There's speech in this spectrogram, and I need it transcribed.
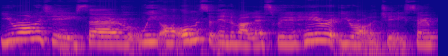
Urology, so we are almost at the end of our list. We're here at urology. So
